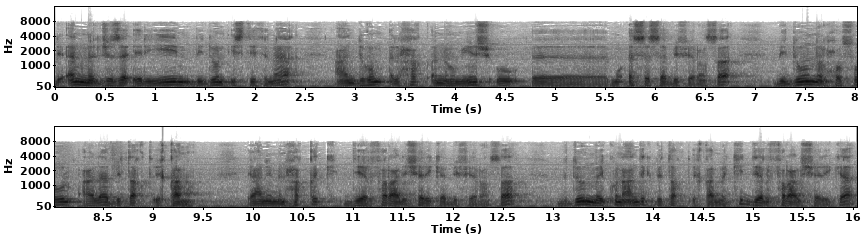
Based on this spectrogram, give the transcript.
لأن الجزائريين بدون استثناء عندهم الحق أنهم ينشئوا آه، مؤسسة بفرنسا بدون الحصول على بطاقة إقامة. يعني من حقك دير فرع لشركة بفرنسا بدون ما يكون عندك بطاقة إقامة. كي دير الفرع للشركة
